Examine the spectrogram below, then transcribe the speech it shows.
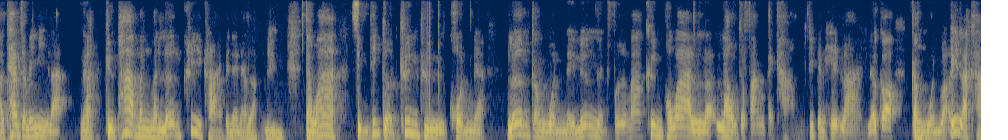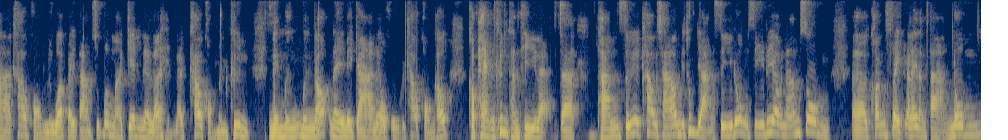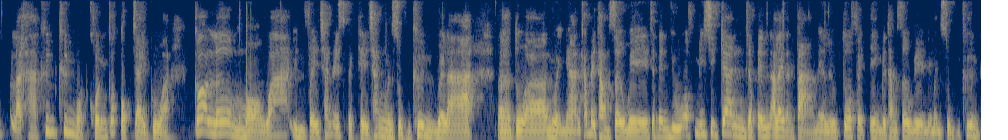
แทบจะไม่มีละนะคือภาพมันมันเริ่มคลี่คลายไปในระดับหนึ่งแต่ว่าสิ่งที่เกิดขึ้นคือคนเนี่ย เริ่มกังวลในเรื่องเงินเฟ้อมากขึ้น เพราะว่าเราจะฟังแต่ข่าวที่เป็น headline แล้วก็กังวลว่าเอ้ยราคาข้าวของหรือว่าไปตามซูเปอร์มาร์เก็ตเนี่ยแล้วเห็นแล้วข้าวของมันขึ้น ในเมืองเมืองนอกในอเมริกาเนี่ยโอ้โหข้าวของเขาเขาแพงขึ้นทันทีแหละ จะทานซื้อข้าวเช้าในทุกอย่างซีร่งซีเรียลน้ำส้มคอนเฟลกอะไรต่างๆ นมราคาขึ้นขึ้นหมดคนก็ตกใจกลัว ก็เริ่มมองว่า inflation expectation มันสูงขึ้น เวลาตัวหน่วยงานเข้าไปทำ survey จะเป็น U of Michigan จะเป็นอะไรต่างๆเนี่ยหรือตัวเฟดเองไปทำ survey เนี่ยมันสูงขึ้น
